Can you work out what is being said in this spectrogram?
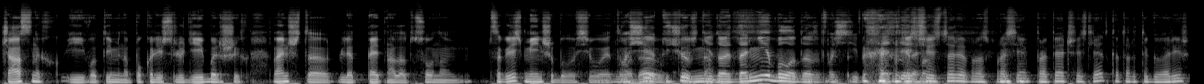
частных, и вот именно по количеству людей больших. Раньше-то лет пять назад, условно, согласись, меньше было всего этого. Вообще, да, ты то что, есть не, там- да, да не было даже почти. Есть еще история просто про, семь- про 5-6 лет, которую ты говоришь.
